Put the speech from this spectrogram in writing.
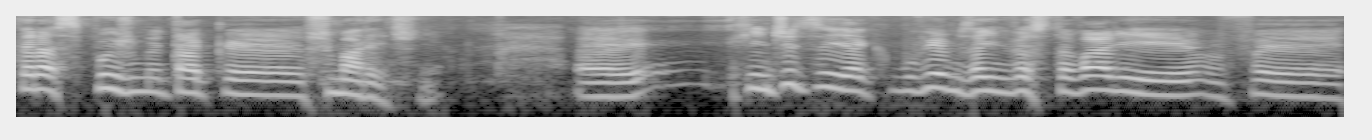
teraz spójrzmy tak sumarycznie. Chińczycy, jak mówiłem, zainwestowali w,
